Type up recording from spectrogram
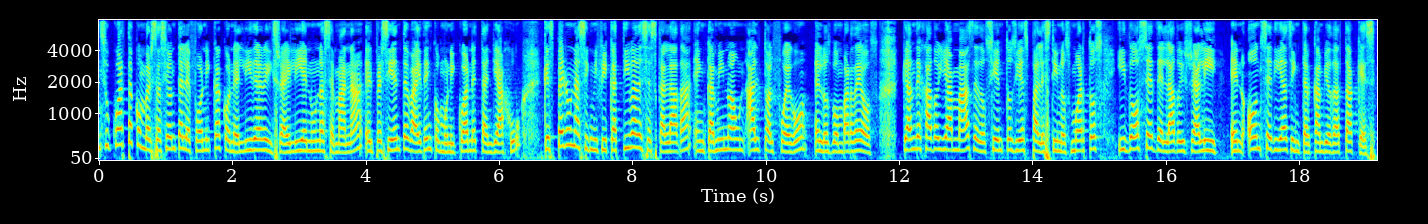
En su cuarta conversación telefónica con el líder israelí en una semana, el presidente Biden comunicó a Netanyahu que espera una significativa desescalada en camino a un alto al fuego en los bombardeos, que han dejado ya más de 210 palestinos muertos y 12 del lado israelí en 11 días de intercambio de ataques.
